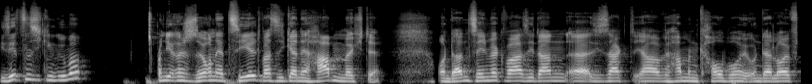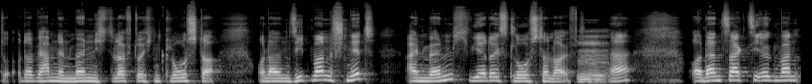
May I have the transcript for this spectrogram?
die sitzen sich gegenüber und die Regisseurin erzählt, was sie gerne haben möchte. Und dann sehen wir quasi dann, äh, sie sagt, ja, wir haben einen Cowboy und der läuft, oder wir haben einen Mönch, der läuft durch ein Kloster. Und dann sieht man Schnitt, ein Mönch, wie er durchs Kloster läuft. Mhm. Ja? Und dann sagt sie irgendwann,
